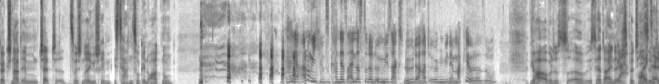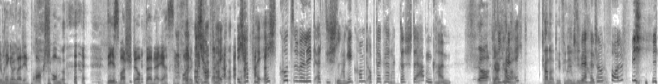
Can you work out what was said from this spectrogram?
Göckchen hat im Chat zwischendrin geschrieben, ist der Anzug in Ordnung? Keine Ahnung, ich, es kann ja sein, dass du dann irgendwie sagst, nö, der hat irgendwie eine Macke oder so. Ja, aber das äh, ist ja deine Expertise Heute in dem bringen wir Moment. den Brocksch um. Diesmal stirbt er in der ersten Folge. Ich habe ich hab voll echt kurz überlegt, als die Schlange kommt, ob der Charakter sterben kann. Ja. ja, kann er. echt, Kann er, das definitiv. wäre halt schon voll fies.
